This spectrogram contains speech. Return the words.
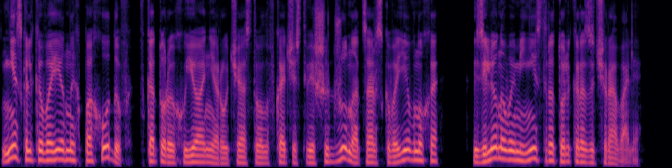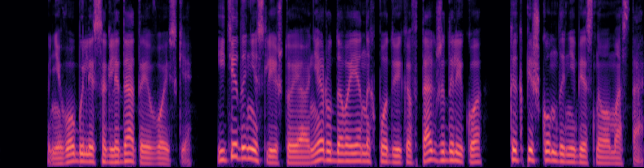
Несколько военных походов, в которых Юанер участвовал в качестве шиджуна царского евнуха, зеленого министра только разочаровали. У него были соглядатые в войске, и те донесли, что Юанеру до военных подвигов так же далеко, как пешком до небесного моста.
